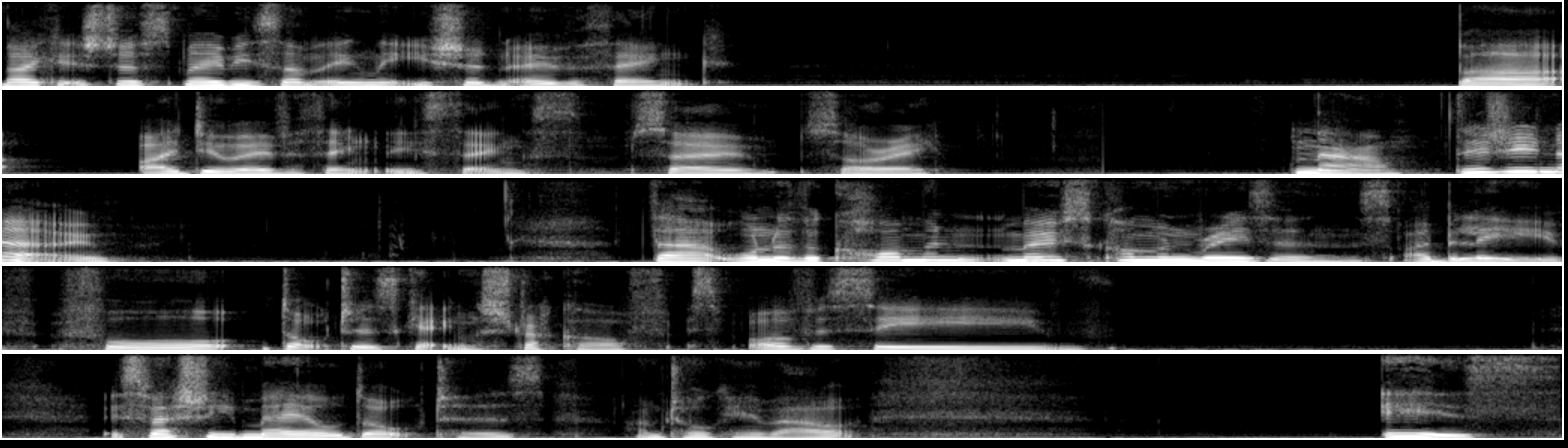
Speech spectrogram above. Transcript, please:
Like, it's just maybe something that you shouldn't overthink. But I do overthink these things, so sorry. Now, did you know that one of the common, most common reasons, I believe, for doctors getting struck off is obviously, especially male doctors, I'm talking about, is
